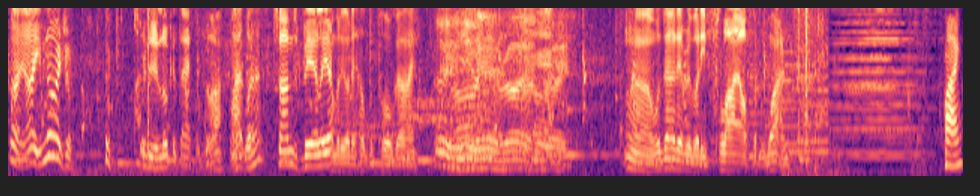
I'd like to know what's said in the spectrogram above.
Hey, hey, Nigel. Will you look at that? What? What? What? Sun's barely up. Somebody ought to help the poor guy. Yeah, right, right. Oh, well, don't everybody fly off at once. Mine.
